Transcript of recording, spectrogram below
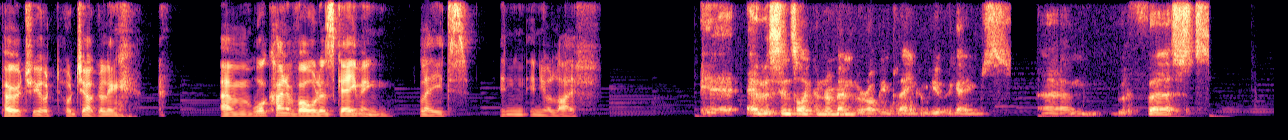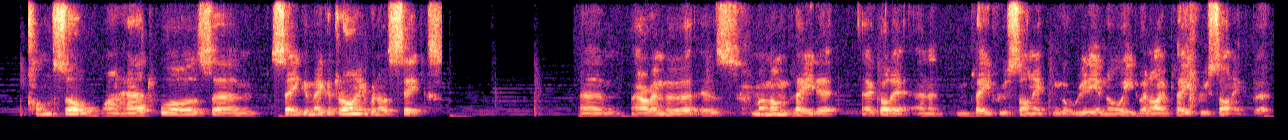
poetry or, or juggling um what kind of role has gaming played in in your life Yeah, ever since I can remember, I've been playing computer games. Um, the first console I had was um, Sega Mega Drive when I was six. Um, I remember it was my mum played it, uh, got it, and played through Sonic, and got really annoyed when I played through Sonic, but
